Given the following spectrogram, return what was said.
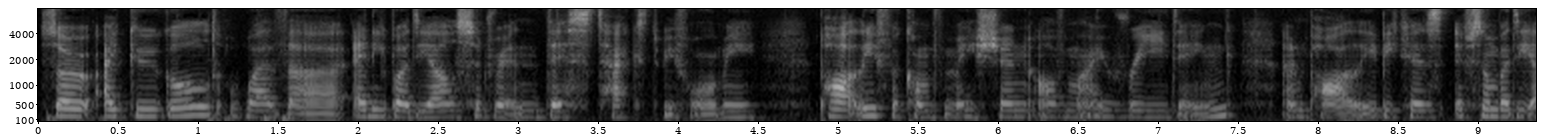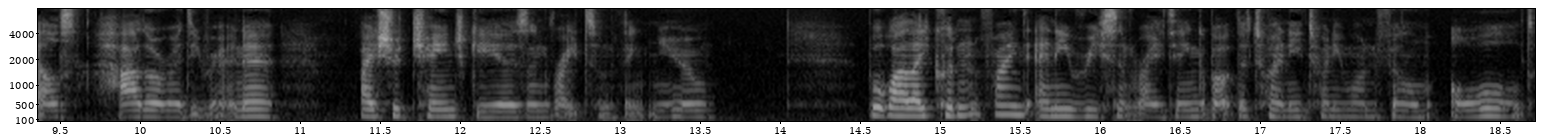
so I googled whether anybody else had written this text before me, partly for confirmation of my reading, and partly because if somebody else had already written it, I should change gears and write something new. But while I couldn't find any recent writing about the 2021 film Old,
